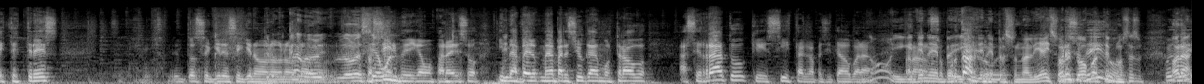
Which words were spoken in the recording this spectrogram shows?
este estrés, entonces quiere decir que no, Pero no, no, claro, no, lo no decía sirve, digamos, para eso. Y me ha, me ha parecido que ha demostrado hace rato que sí está capacitado para. No, y que para tiene, y que soportarlo. tiene personalidad y sobre todo para este proceso. Ahora,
